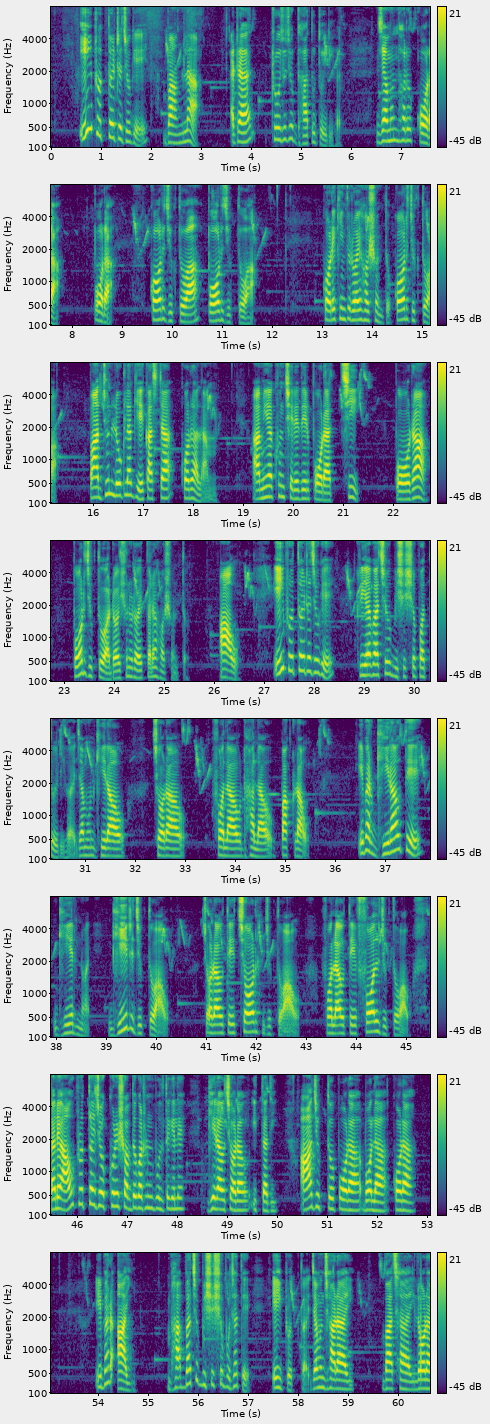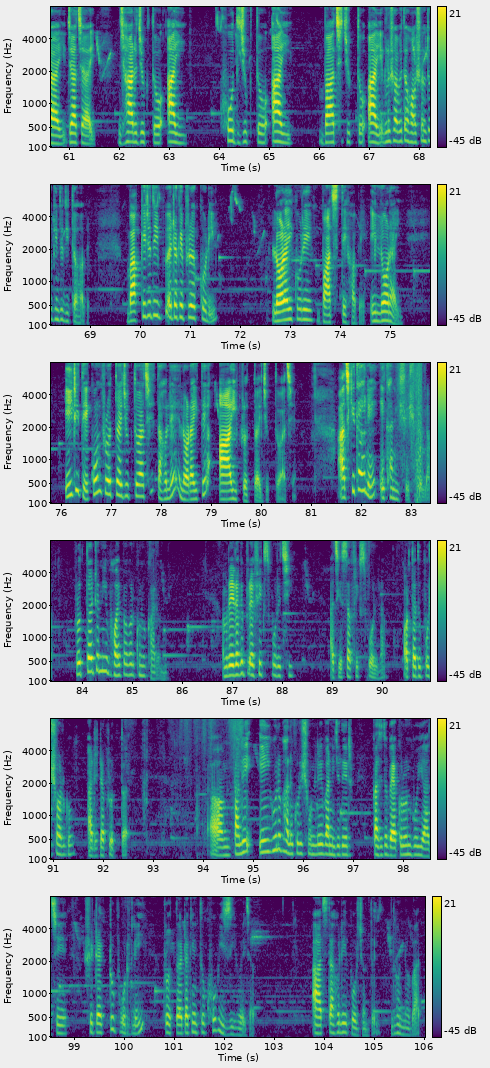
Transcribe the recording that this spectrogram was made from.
এই প্রত্যয়টা যোগে বাংলা একটা প্রযোজক ধাতু তৈরি হয়। যেমন ধরো করা পড়া কর যুক্ত আ, পর যুক্ত আ। করে কিন্তু রয় হসন্ত, কর যুক্ত আ। পাঁচজন লোক লাগিয়ে কাজটা করালাম। আমি এখন ছেলেদের পড়াচ্ছি। পড়া পর যুক্ত আ ডয় শূন্য রয়ের হসন্ত। আও, এই প্রত্যয়টা যোগে ক্রিয়াবাচক বিশেষ্যপদ তৈরি হয়। যেমন ঘেরাও, চড়াও, ফলাও, ঢালাও, পাকড়াও। এবার ঘেরাওতে ঘের নয় ঘির যুক্ত আও, চড়াওতে চর যুক্ত আও। ফলাওতে ফল যুক্ত আও। তাহলে আও প্রত্যয় যোগ করে শব্দ গঠন বলতে গেলে ঘেরাও, চড়াও ইত্যাদি। আ যুক্ত, পড়া, বলা, করা। এবার আই। ভাববাচক বিশেষ্য বোঝাতে এই প্রত্যয়, যেমন ঝাড়াই, বাছাই, লড়াই, যাচাই ঝাড়যুক্ত আই খোদযুক্ত আই বাছযুক্ত আই, এগুলো সবে তো হসন্ত কিন্তু দিতে হবে। বাক্যে যদি এটাকে প্রয়োগ করি লড়াই করে বাঁচতে হবে। এই লড়াই। এইটিতে কোন প্রত্যয় যুক্ত আছে? তাহলে লড়াইতে আই প্রত্যয় যুক্ত আছে। আজকে তাহলে এখানেই শেষ করলাম। প্রত্যয়টা নিয়ে ভয় পাওয়ার কোনো কারণ নেই। আমরা এর আগে প্রেফিক্স পড়েছি, আজকে সাফিক্স পড়লাম। অর্থাৎ উপসর্গ আর এটা প্রত্যয়। তাহলে এইগুলো ভালো করে শুনলে বা নিজেদের কাছে তো ব্যাকরণ বই আছে, সেটা একটু পড়লেই প্রত্যয়টা কিন্তু খুব ইজি হয়ে যাবে। আজ তাহলে এই পর্যন্তই। ধন্যবাদ।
